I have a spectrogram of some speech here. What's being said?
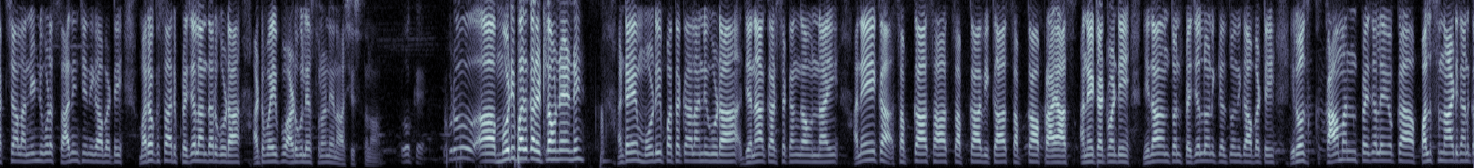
లక్ష్యాలన్నింటినీ కూడా సాధించింది కాబట్టి మరొకసారి ప్రజలందరూ కూడా అటువైపు అడుగులేస్తున్నారని నేను ఆశిస్తున్నాను. ఓకే. ఇప్పుడు మోడీ పథకాలు ఎట్లా ఉన్నాయండి? అంటే మోడీ పథకాలన్నీ కూడా జనాకర్షకంగా ఉన్నాయి. అనేక సబ్కా సాత్ సబ్కా వికాస్ సబ్కా ప్రయాస్ అనేటటువంటి నినాదంతో ప్రజల్లోనికి వెళ్తుంది కాబట్టి ఈరోజు కామన్ ప్రజల యొక్క పల్స్ నాడి కనుక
